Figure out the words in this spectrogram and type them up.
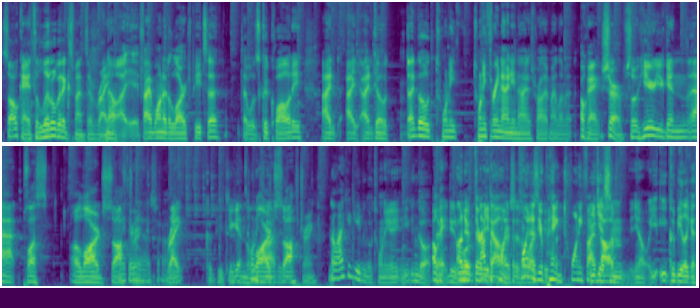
So okay, it's a little bit expensive, right? No, I- if I wanted a large pizza that was good quality, I'd I'd, I'd go I'd go 20 23.99 is probably my limit. Okay, sure. So here you're getting that plus a large soft 23, drink, yeah, so- right? Good pizza. You're getting the large even. soft drink. No, I could even go twenty. You can go up. Okay, there. dude, Under well, not the thirty point. dollars. The point is you're paying $25 You get some. You know, it could be like a,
